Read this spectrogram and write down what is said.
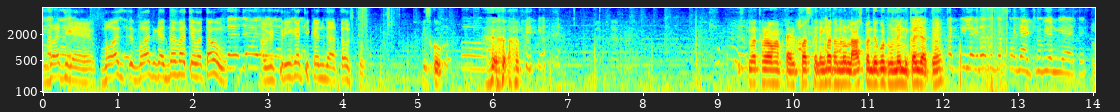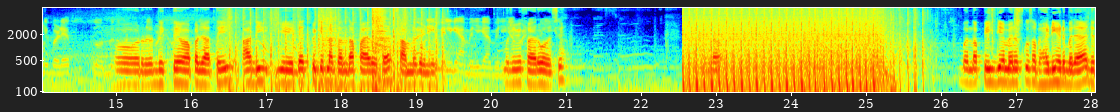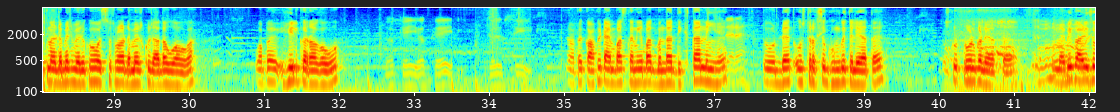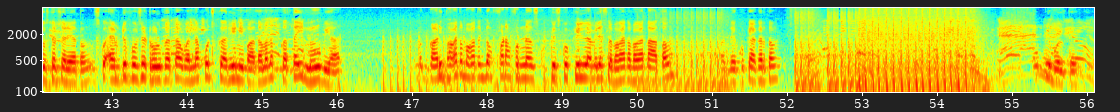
बच गए बहुत बहुत गंदा बच्चे बताऊँ? अभी फ्री का चिकन जाता उसको। किसको? इसके बाद थोड़ा टाइम पास करने के बाद हम लोग लास्ट बंदे को ढूँढने निकल जाते हैं। तक नहीं लग रहा था जब तक नाइट्रो भी नहीं आए थे। ये बड़े और देखते हैं वहाँ पर जाते ही। आधी ये डेथ पे कितना गंदा फायर होता है सामने को मिल गया मिल गया मुझे भी फायर हुआ वैसे। बंदा पीक दिया मैंने उसको सब हेड ही हेड बजाया जितना डैमेज मेरे को उससे थोड़ा डैमेज को ज़्यादा हुआ होगा। वहाँ पे हील कर रहा होगा वो। यहाँ पे काफ़ी टाइम पास करने के बाद बंदा दिखता नहीं है तो डेथ उस तरफ़ से घूम के चले जाता है उसको ट्रोल करने लगता है। तो मैं भी गाड़ी से उस तरफ़ चले जाता हूँ। उसको एम टी फोर से ट्रोल करता हूँ बंदा कुछ कर ही नहीं पाता मतलब कतई नूब यार। मैं गाड़ी भगाता भगाता एकदम फटाफट ना उसको किसको किल ना मिले इसलिए भगाता भगाता आता हूँ। और देखो क्या करता हूँ। ओपी बोलते हैं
